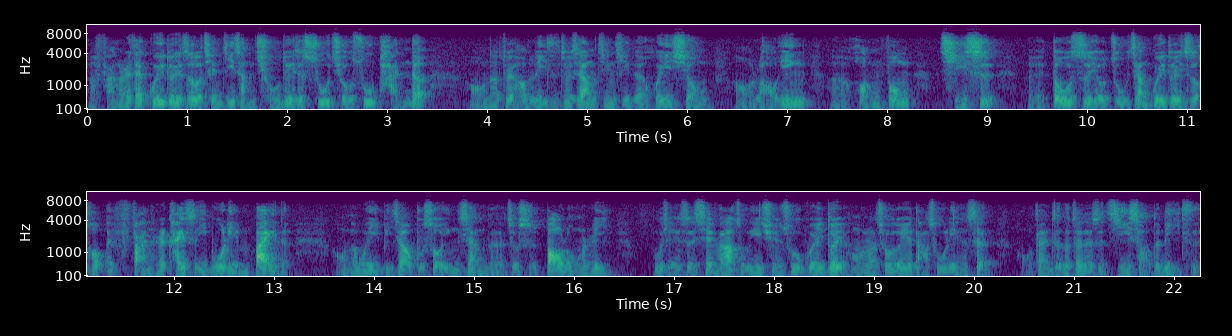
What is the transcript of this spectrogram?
那反而在归队之后，前几场球队是输球输盘的哦。那最好的例子就像近期的灰熊哦、老鹰、呃、黄蜂、骑士，呃，都是有主将归队之后，哎，反而开始一波连败的哦。那唯一比较不受影响的就是暴龙而已。目前是先发主力全数归队哦，那球队也打出连胜。哦，但这个真的是极少的例子，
